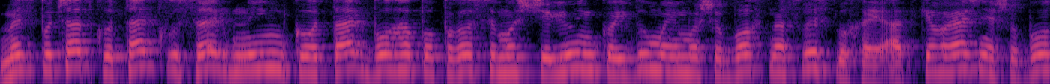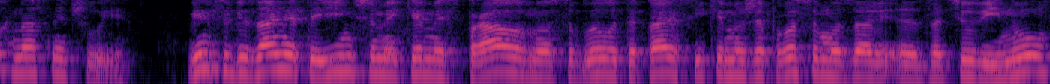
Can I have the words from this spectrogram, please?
Ми спочатку так усердненько, так Бога попросимо щирюнько і думаємо, що Бог нас вислухає, а таке враження, що Бог нас не чує. Він собі зайнятий іншими якимись справами, особливо тепер, скільки ми вже просимо за, за цю війну,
